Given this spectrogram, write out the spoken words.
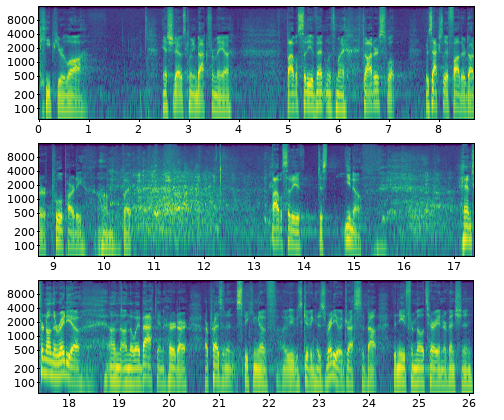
keep your law. Yesterday, I was coming back from a uh, Bible study event with my daughters. Well, it was actually a father daughter pool party, um, but Bible study, just, you know and turned on the radio on, on the way back and heard our, our president speaking of, uh, he was giving his radio address about the need for military intervention in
